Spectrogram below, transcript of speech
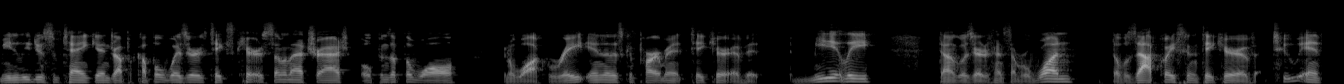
immediately do some tanking, drop a couple wizards, takes care of some of that trash, opens up the wall, going to walk right into this compartment, take care of it immediately, down goes air defense number one. Double Zapquake's going to take care of two and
